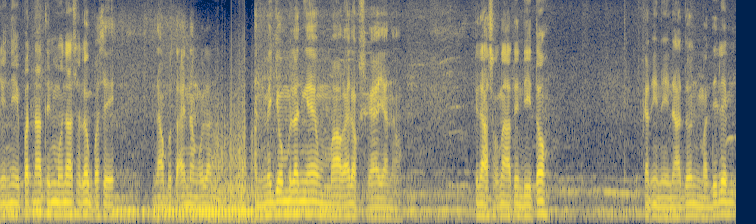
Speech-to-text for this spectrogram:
Linipat natin muna sa loob kasi inabot tayo ng ulan. Medyo umulan ngayon mga kailoks kaya yan oh. Pinasok natin dito. Kanina na doon madilim.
